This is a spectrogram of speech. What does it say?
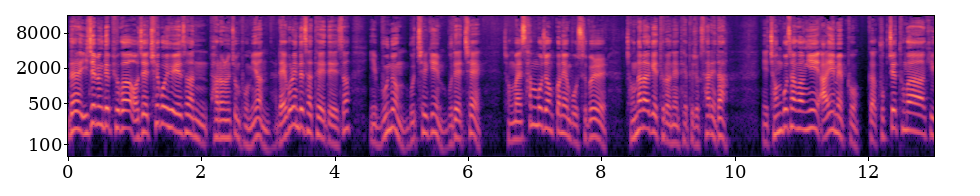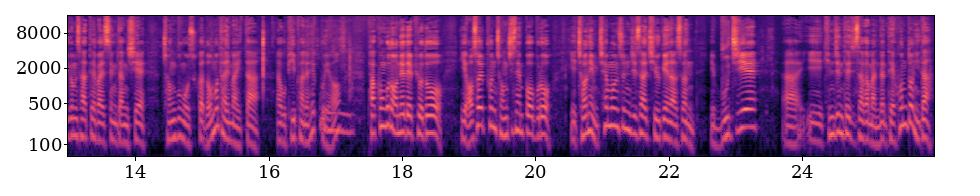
네, 이재명 대표가 어제 최고회의에서 한 발언을 좀 보면 레고랜드 사태에 대해서 이 무능, 무책임, 무대책, 정말 삼무 정권의 모습을 적나라하게 드러낸 대표적 사례다. 이 정부 상황이 IMF, 그러니까 국제통화기금 사태 발생 당시에 정부 모습과 너무 닮아 있다라고 비판을 했고요. 음. 박홍근 원내대표도 이 어설픈 정치셈법으로 이 전임 최문순 지사 지우개에 나선 이 무지의 아, 이 김진태 지사가 만든 대혼돈이다.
